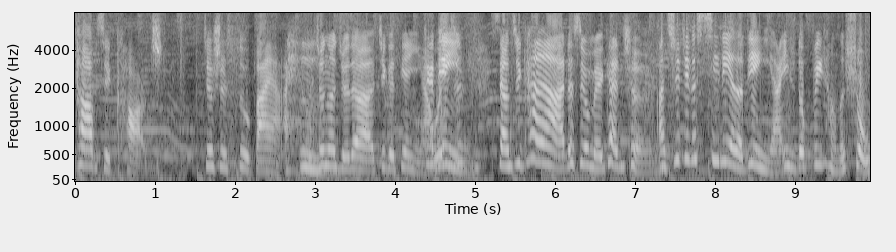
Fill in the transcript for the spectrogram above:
top the card. 就是速八呀，哎，嗯我真的觉得这个电影啊，这个电影想去看啊，但是又没看成。啊，其实这个系列的电影啊，一直都非常的受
